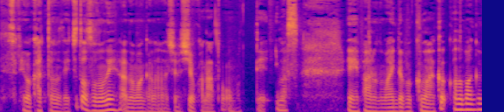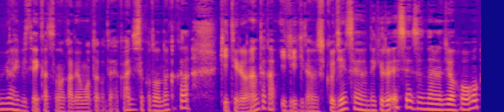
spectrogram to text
それを買ったので、ちょっとそのね、あの漫画の話をしようかなと思っています。えー、パールのマインドブックマーク。この番組は日々生活の中で思ったことや感じたことの中から、聞いているあなたが生き生き楽しく人生をできるエッセンスになる情報を、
